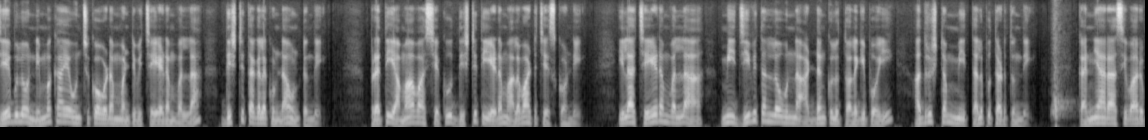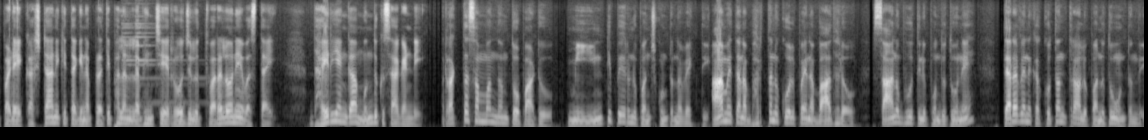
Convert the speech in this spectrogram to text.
జేబులో నిమ్మకాయ ఉంచుకోవడం వంటివి చేయడం వల్ల దిష్టి తగలకుండా ఉంటుంది. ప్రతి అమావాస్యకు దిష్టి తీయడం అలవాటు చేసుకోండి. ఇలా చేయడం వల్ల మీ జీవితంలో ఉన్న అడ్డంకులు తొలగిపోయి అదృష్టం మీ తలుపు తడుతుంది. కన్యారాశివారు పడే కష్టానికి తగిన ప్రతిఫలం లభించే రోజులు త్వరలోనే వస్తాయి. ధైర్యంగా ముందుకు సాగండి. రక్త సంబంధంతో పాటు మీ ఇంటి పేరును పంచుకుంటున్న వ్యక్తి. ఆమె తన భర్తను కోల్పోయిన బాధలో సానుభూతిని పొందుతూనే తెరవెనుక కుతంత్రాలు పన్నుతూ ఉంటుంది.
